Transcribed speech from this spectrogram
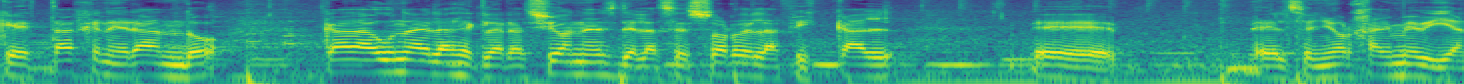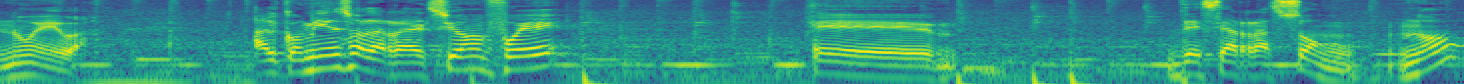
que está generando cada una de las declaraciones del asesor de la fiscal, eh, el señor Jaime Villanueva. Al comienzo la reacción fue eh, de cerrazón, ¿no?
